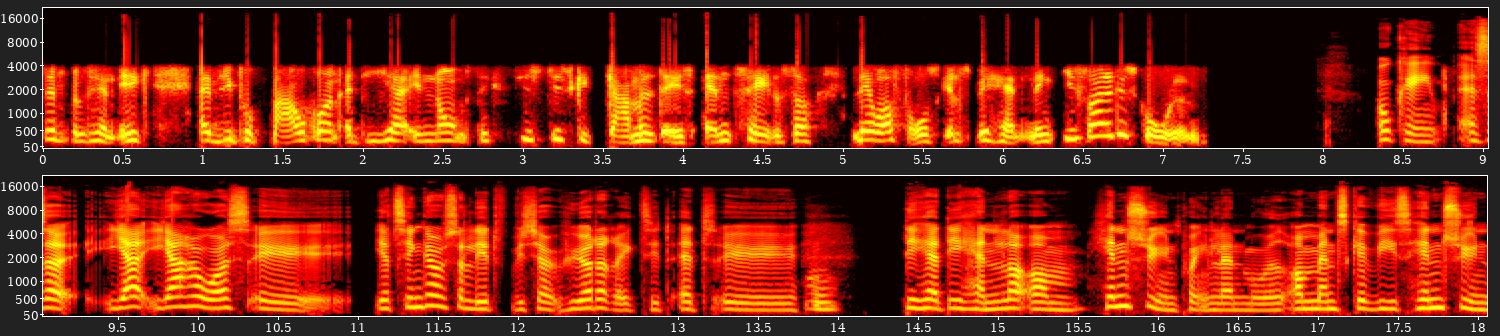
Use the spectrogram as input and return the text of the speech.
simpelthen ikke, at vi på baggrund af de her enormt sexistiske gammeldags antagelser laver forskelsbehandling i folkeskolen. Okay, altså jeg, jeg har jo også, øh, jeg tænker jo så lidt, hvis jeg hører det rigtigt, at øh, Mm. Det her det handler om hensyn på en eller anden måde. Om man skal vise hensyn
